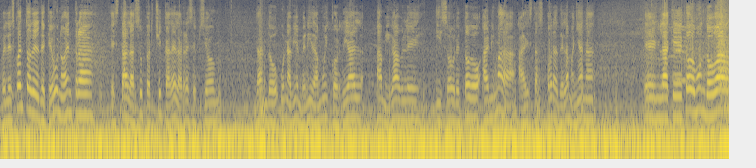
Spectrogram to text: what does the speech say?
Pues les cuento desde que uno entra, está la super chica de la recepción dando una bienvenida muy cordial, amigable y sobre todo animada a estas horas de la mañana en la que todo mundo va,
